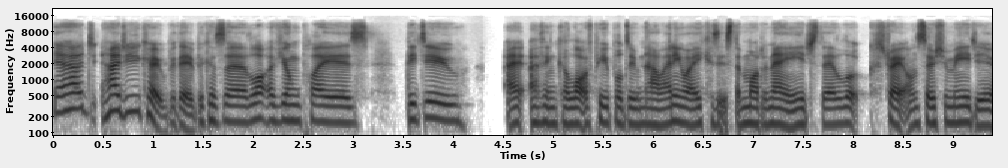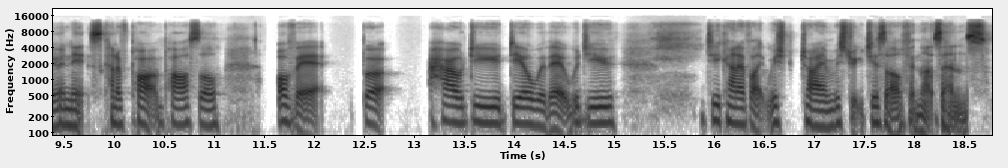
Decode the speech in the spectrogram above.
Yeah, how do, how do you cope with it? Because a lot of young players, they do. I, I think a lot of people do now anyway, because it's the modern age. They look straight on social media, and it's kind of part and parcel of it. But how do you deal with it? Would you do you kind of like rest- try and restrict yourself in that sense?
